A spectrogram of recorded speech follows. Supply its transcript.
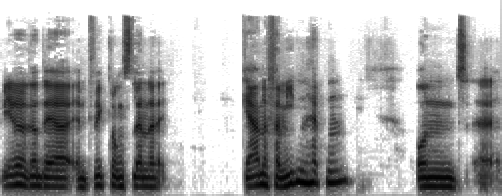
mehrere der Entwicklungsländer gerne vermieden hätten. Und äh,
